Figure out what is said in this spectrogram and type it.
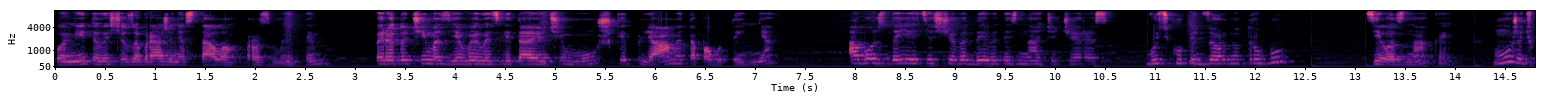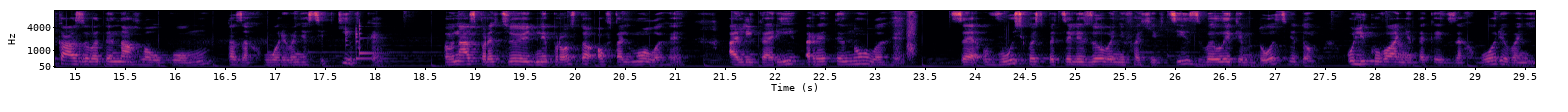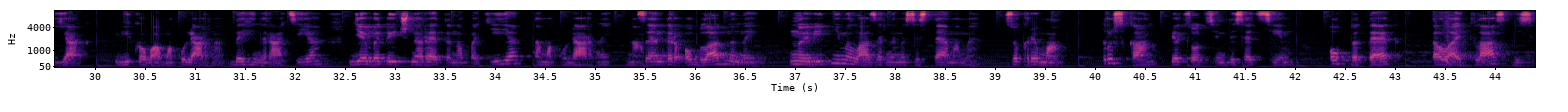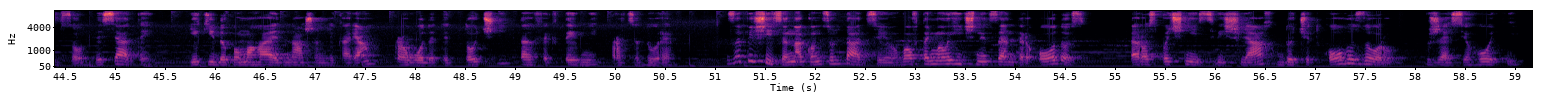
Помітили, що зображення стало розмитим. Перед очима з'явились літаючі мушки, плями та павутиння. Або ж здається, що ви дивитесь, наче через вузьку підзорну трубу. Ці ознаки можуть вказувати на глаукому та захворювання сітківки. В нас працюють не просто офтальмологи, а лікарі-ретинологи. Це вузькоспеціалізовані фахівці з великим досвідом у лікуванні таких захворювань, як вікова макулярна дегенерація, діабетична ретинопатія та макулярний напад. Центр обладнаний новітніми лазерними системами, зокрема Трускан 577, Оптотек та Лайтлаз 810, які допомагають нашим лікарям проводити точні та ефективні процедури. Запишіться на консультацію в офтальмологічний центр ОДОС та розпочніть свій шлях до чіткого зору вже сьогодні.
